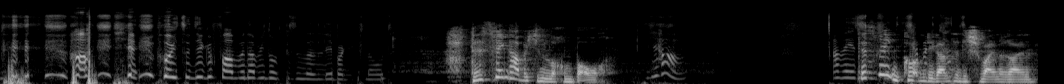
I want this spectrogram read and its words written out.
Wo ich zu dir gefahren bin, habe ich noch ein bisschen deine Leber geklaut. Deswegen habe ich noch im Bauch. Ja. Deswegen kommen die ganze die Schweine rein.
